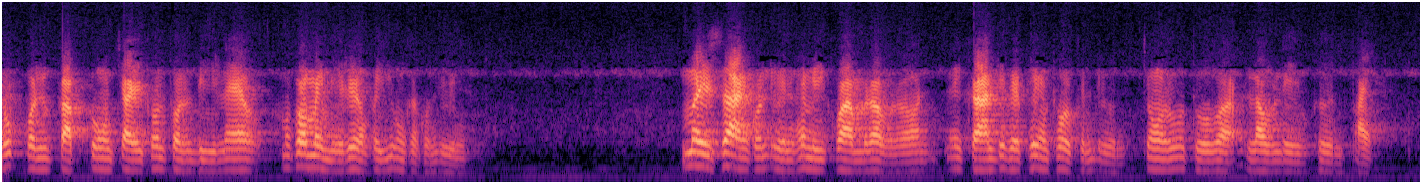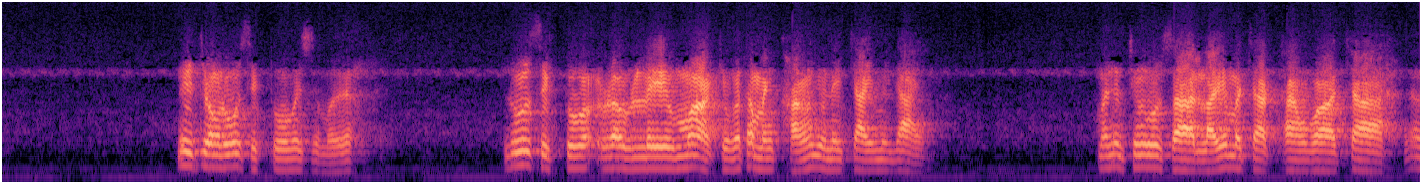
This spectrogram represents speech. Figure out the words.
ทุกคนปรับปรุงใจของตนดีแล้ว มันก็ไม่มีเรื่องไปยุ่งกับคนอื่น ไม่สร้างคนอื่นให้มีความเร่าร้อน ในการที่ไปเพ่งโทษคนอื่น จงรู้ตัวว่าเราเลวเกินไป นี่จงรู้สึกตัวไว้เสมอ รู้สึกตัวเราเลวมากจนกระทั่งมันขังอยู่ในใจไม่ได้ มันจึงอุตส่าห์ไหลมาจากทางวาจาแล้ว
